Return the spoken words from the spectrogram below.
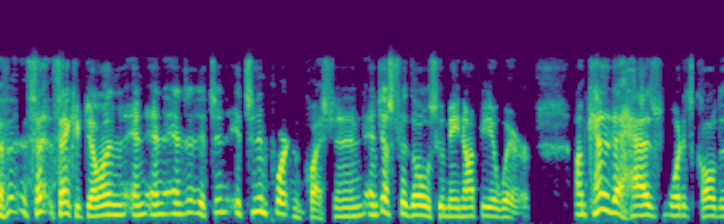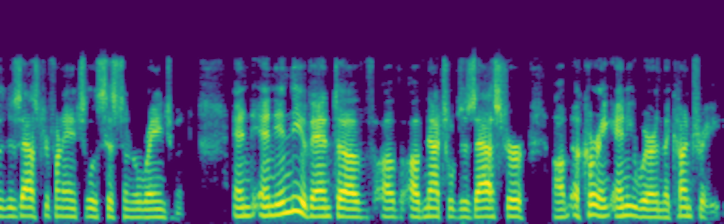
Uh, th- thank you, Dylan. And, and, and it's, an, it's an important question. And, and just for those who may not be aware, um, Canada has what is called a disaster financial assistance arrangement. And, and in the event of, of, of natural disaster um, occurring anywhere in the country,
